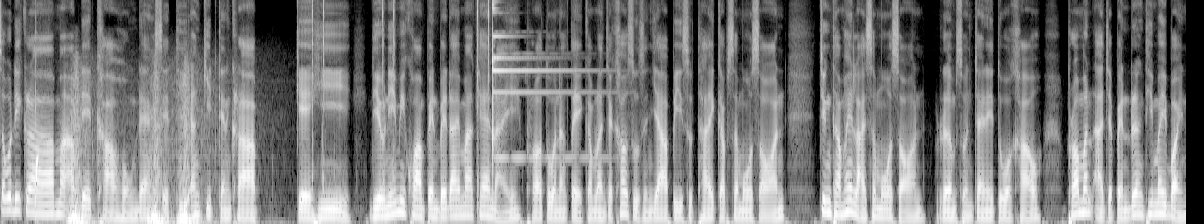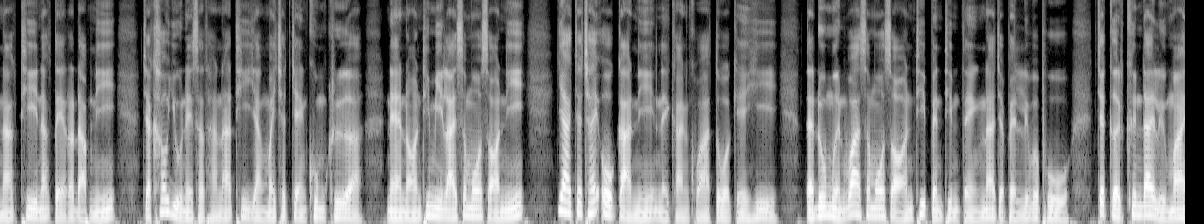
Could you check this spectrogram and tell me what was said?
สวัสดีครับมาอัปเดตข่าวหงแดงเศรษฐีอังกฤษกันครับ เกฮี เดี๋ยวนี้มีความเป็นไปได้มากแค่ไหน เพราะตัวนักเตะกำลังจะเข้าสู่สัญญาปีสุดท้ายกับสโมสร จึงทำให้หลายสโมสร เริ่มสนใจในตัวเขา เพราะมันอาจจะเป็นเรื่องที่ไม่บ่อยนักที่นักเตะระดับนี้ จะเข้าอยู่ในสถานะที่ยังไม่ชัดเจนคุ้มเครือ แน่นอนที่มีหลายสโมสรนี้ อยากจะใช้โอกาสนี้ในการคว้าตัวเกฮีแต่ดูเหมือนว่าสโมสรที่เป็นทีมเต็งน่าจะเป็นลิเวอร์พูลจะเกิดขึ้นได้หรือไม่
